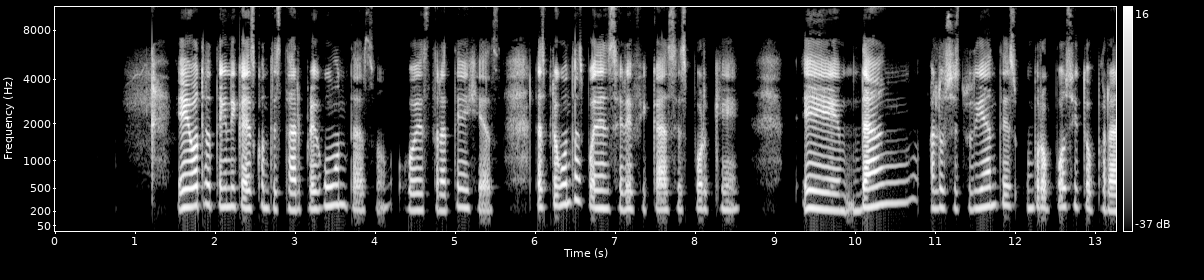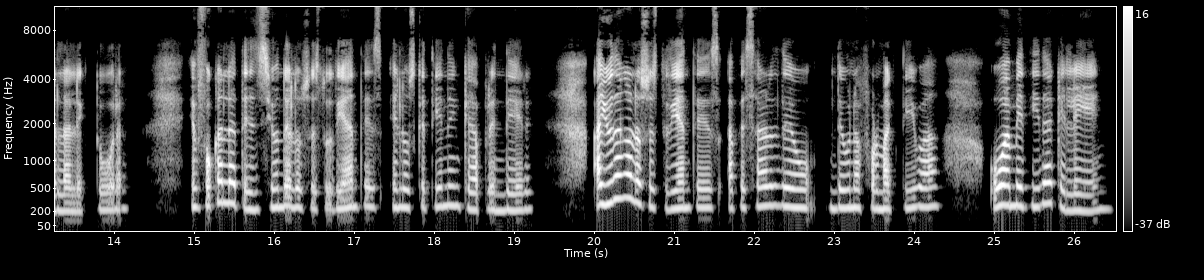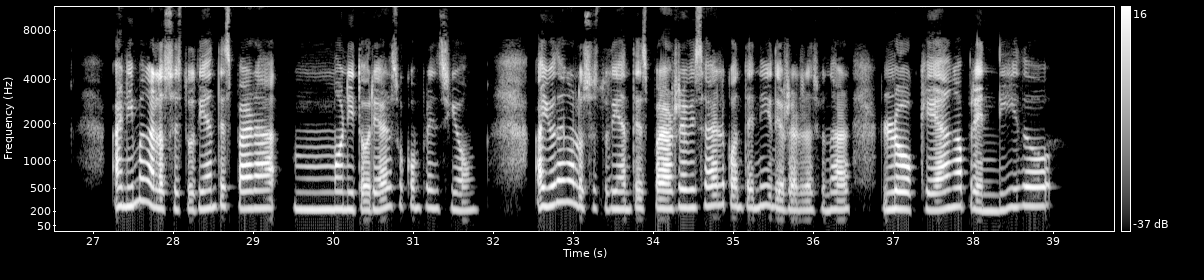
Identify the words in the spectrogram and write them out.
Eh, otra técnica es contestar preguntas o estrategias. Las preguntas pueden ser eficaces porque eh, dan a los estudiantes un propósito para la lectura enfocan la atención de los estudiantes en los que tienen que aprender. Ayudan a los estudiantes a pesar de, de una forma activa o a medida que leen. Animan a los estudiantes para monitorear su comprensión. Ayudan a los estudiantes para revisar el contenido y relacionar lo que han aprendido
